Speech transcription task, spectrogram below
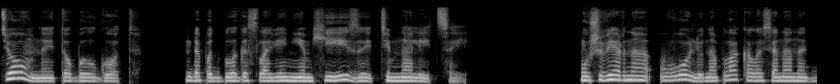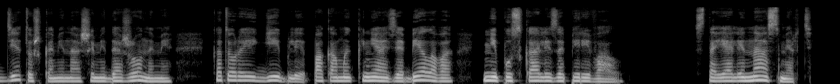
Темный то был год, да под благословением Хиизы темнолицей. Уж верно, волю наплакалась она над дедушками нашими дожонами, которые гибли, пока мы князя Белого не пускали за перевал. Стояли насмерть,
